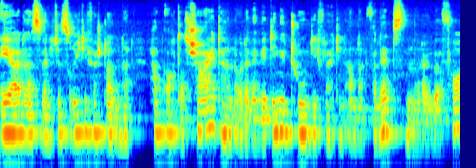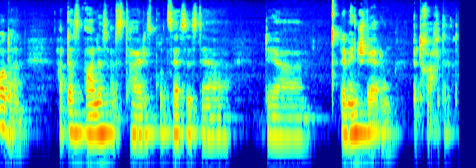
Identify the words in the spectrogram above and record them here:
eher das, wenn ich das so richtig verstanden habe, hat auch das Scheitern oder wenn wir Dinge tun, die vielleicht den anderen verletzen oder überfordern, hat das alles als Teil des Prozesses der, der, der Menschwerdung betrachtet.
